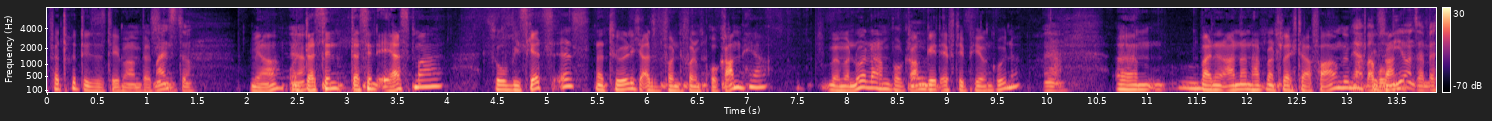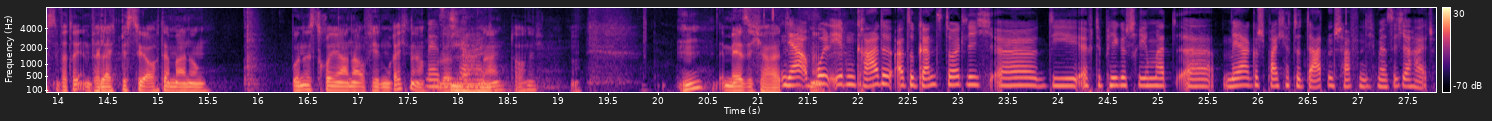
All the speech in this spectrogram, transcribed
vertritt dieses Thema am besten? Meinst du? Ja, und ja. das sind das sind erstmal so wie es jetzt ist, natürlich, also von, von dem Programm her, wenn man nur nach dem Programm mhm. geht, FDP und Grüne. Ja. Ähm, bei den anderen hat man schlechte Erfahrungen gemacht. Ja, aber wo wir uns am besten vertreten, vielleicht bist du ja auch der Meinung, Bundestrojaner auf jedem Rechner. Mehr oder? Sicherheit. Nein, doch nicht. Hm? Mehr Sicherheit. Ja, obwohl ja. eben gerade, also ganz deutlich äh, die FDP geschrieben hat, äh, mehr gespeicherte Daten schaffen nicht mehr Sicherheit.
